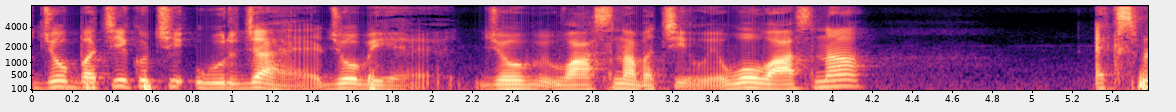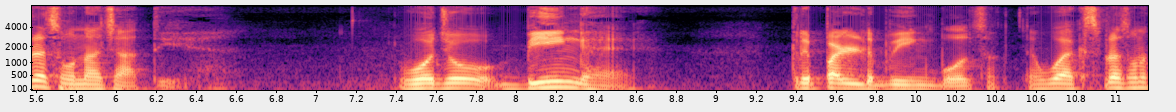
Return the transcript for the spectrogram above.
जो बची कुछ ऊर्जा है, जो भी है, जो वासना बची हुई है, वो वासना एक्सप्रेस होना चाहती है। वो जो बींग है क्रिपल्ड बींग बोल सकते हैं, वो एक्सप्रेस होना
